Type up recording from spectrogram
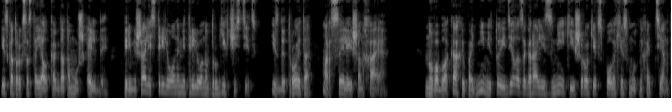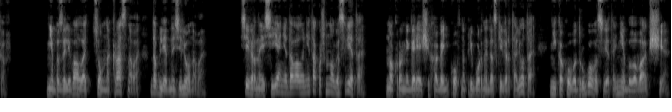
из которых состоял когда-то муж Эльды, перемешались с триллионами триллионов других частиц из Детройта, Марселя и Шанхая но в облаках и под ними то и дело загорались змейки и широкие всполохи смутных оттенков. Небо заливало от темно-красного до бледно-зеленого. Северное сияние давало не так уж много света, но кроме горящих огоньков на приборной доске вертолета, никакого другого света не было вообще.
